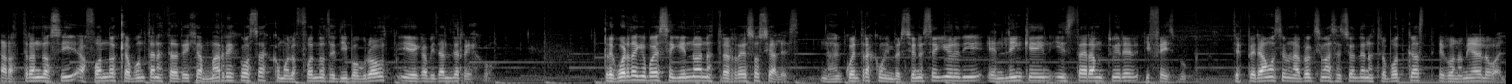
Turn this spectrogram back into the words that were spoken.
arrastrando así a fondos que apuntan a estrategias más riesgosas como los fondos de tipo growth y de capital de riesgo. Recuerda que puedes seguirnos en nuestras redes sociales. Nos encuentras como Inversiones Security en LinkedIn, Instagram, Twitter y Facebook. Te esperamos en una próxima sesión de nuestro podcast Economía Global.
